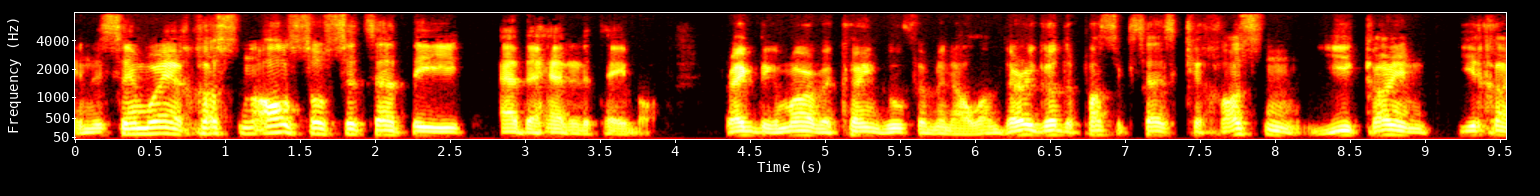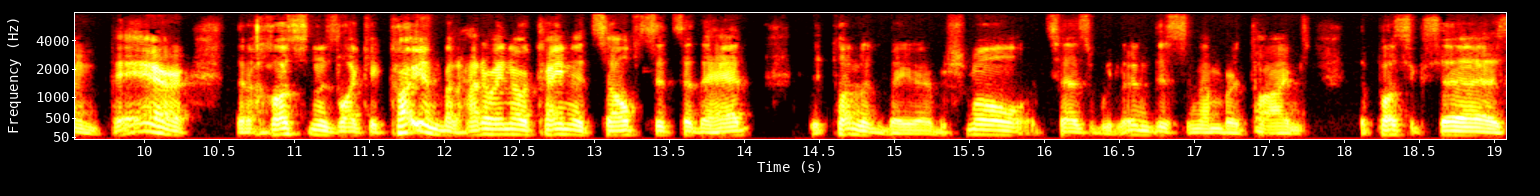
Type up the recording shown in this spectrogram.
In the same way, a chosn also sits at the at the head of the table. Very good. The pasuk says kechosen yi kohen yichain pair. That a chosen is like a kohen, but how do I know a kohen itself sits at the head? The Be'er Bishmol. It says we learned this a number of times. The pasuk says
